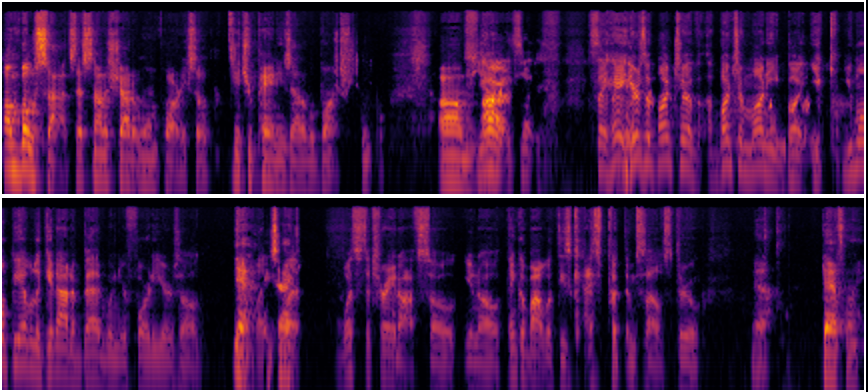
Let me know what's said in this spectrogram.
on both sides. That's not a shot at one party. So get your panties out of a bunch, people. Um, yeah, right. it's like, it's like, hey, here's a bunch of a bunch of money, but you you won't be able to get out of bed when you're 40 years old. Yeah, like, exactly. What, what's the trade off? So you know, think about what these guys put themselves through. Yeah. Definitely,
